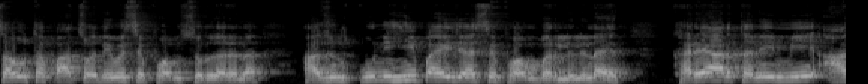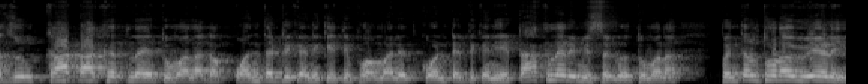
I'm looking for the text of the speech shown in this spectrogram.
चौथा पाचवा दिवस हे फॉर्म सुरू झालेला. अजून कुणीही पाहिजे असे फॉर्म भरलेले नाहीत. खऱ्या अर्थाने मी अजून का टाकत नाही तुम्हाला का कोणत्या ठिकाणी किती फॉर्म आलेत कोणत्या ठिकाणी हे टाकणार आहे मी सगळं तुम्हाला. पण त्याला थोडा वेळ आहे.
